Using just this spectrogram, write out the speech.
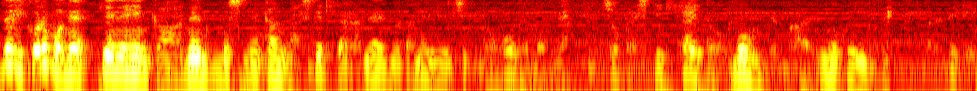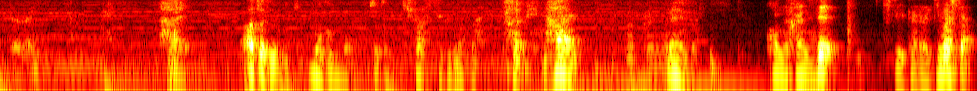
ぜひこれもね、経年変化はね、もしね、ガンガンしてきたらね、またね、YouTube の方でもね、紹介していきたいと思うんで、まあ、宇野くんにね、また出ていただいてですけど。後で僕もちょっと着させてください。はい。はい。わかりました。こんな感じで来ていただきました。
